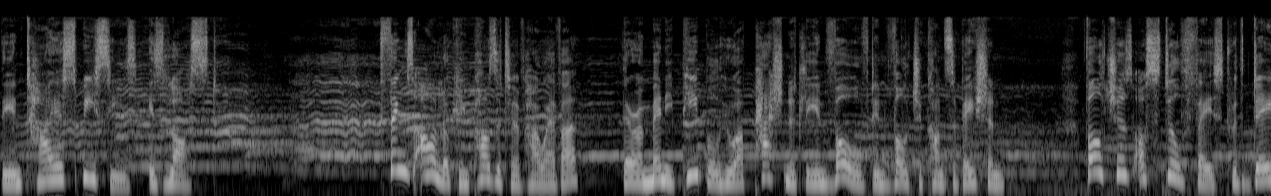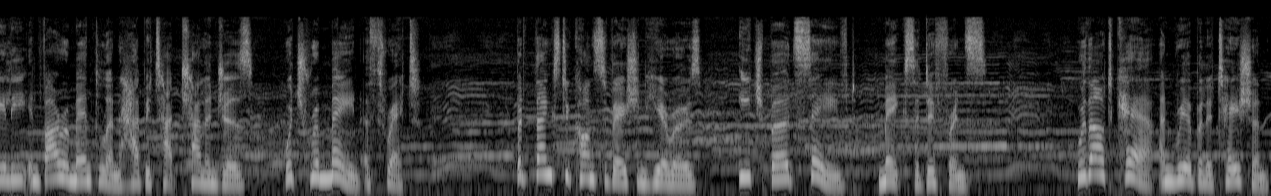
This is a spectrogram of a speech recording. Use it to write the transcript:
the entire species is lost. Things are looking positive, however. There are many people who are passionately involved in vulture conservation. Vultures are still faced with daily environmental and habitat challenges, which remain a threat. But thanks to conservation heroes, each bird saved makes a difference. Without care and rehabilitation,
